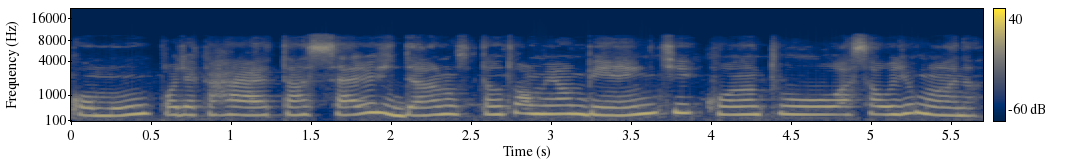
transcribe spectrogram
comum, pode acarretar sérios danos tanto ao meio ambiente quanto à saúde humana.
